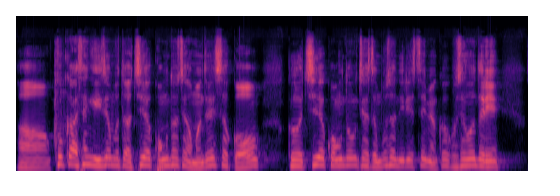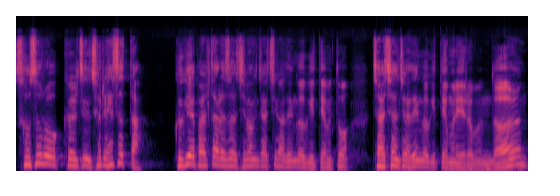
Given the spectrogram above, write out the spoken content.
어, 국가가 생기기 이전부터 지역 공동체가 먼저 있었고 그 지역 공동체에서 무슨 일이 있으면 그 구성원들이 스스로 결정 처리했었다. 그게 발달해서 지방자치가 된 거기 때문에 또 자치단체가 된 거기 때문에 여러분들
